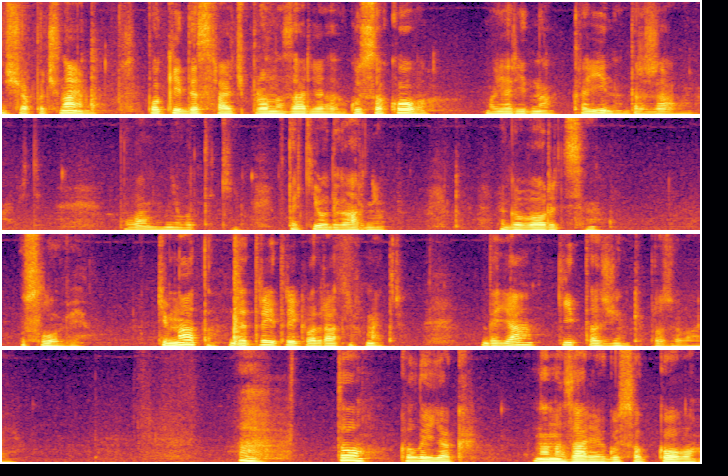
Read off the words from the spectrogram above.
Ну Що, починаємо? Поки йде срач про Назарія Гусакова, моя рідна країна, держава навіть, дала мені от такі, в такі от гарні, як говориться, условия. Кімната, де 3,3 квадратних метри, де я, кіт та жінки проживає. То, коли як на Назарія Гусакова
